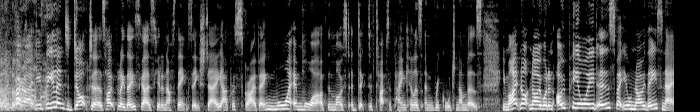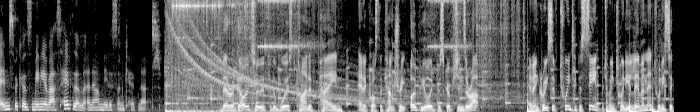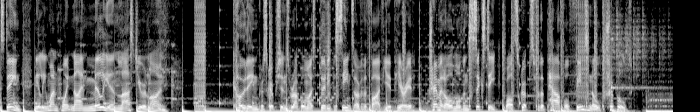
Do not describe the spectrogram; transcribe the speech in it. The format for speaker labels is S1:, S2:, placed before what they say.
S1: right, New Zealand doctors, hopefully these guys get enough thanks each day, are prescribing more and more of the most addictive types of painkillers in record numbers. You might not know what an opioid is, but you'll know these names because many of us have them in our medicine cabinet.
S2: They're a go to for the worst kind of pain. And across the country, opioid prescriptions are up. An increase of 20% between 2011 and 2016, nearly 1.9 million last year alone. Codeine prescriptions were up almost 30% over the five year period, tramadol more than 60, while scripts for the powerful fentanyl tripled.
